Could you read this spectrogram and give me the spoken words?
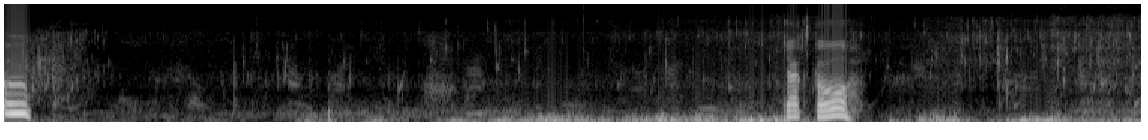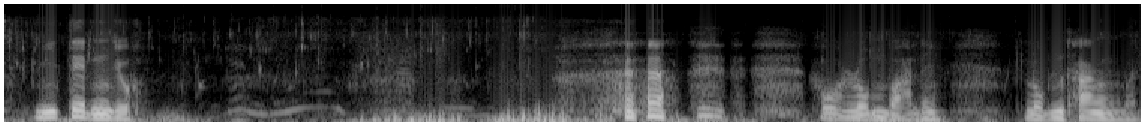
อึบ จักโต มีเต้นอยู่ โอ้ลมบาดนี่ลมทั้งบาด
